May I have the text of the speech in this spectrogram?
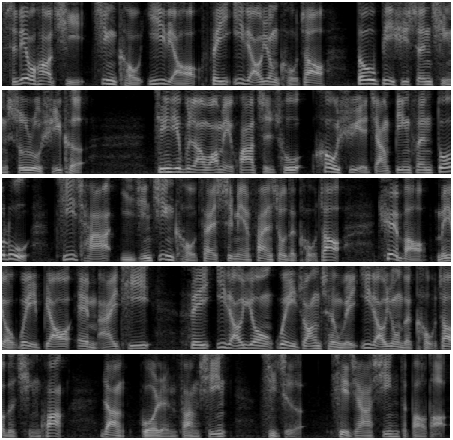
十六号起，进口医疗、非医疗用口罩。都必须申请输入许可。经济部长王美花指出，后续也将兵分多路稽查已经进口在市面贩售的口罩，确保没有未标 MIT、非医疗用未装成为医疗用的口罩的情况，让国人放心。记者谢佳欣的报道。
